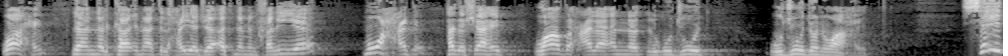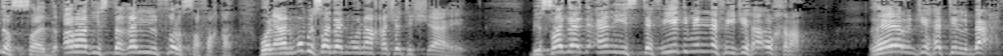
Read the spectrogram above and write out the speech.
واحد لأن الكائنات الحية جاءتنا من خلية موحدة. هذا شاهد واضح على أن الوجود وجود واحد. سيد الصدر أراد يستغل الفرصة فقط والآن مو بصدد مناقشة الشاهد بصدد أن يستفيد منه في جهة أخرى غير جهة البحث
